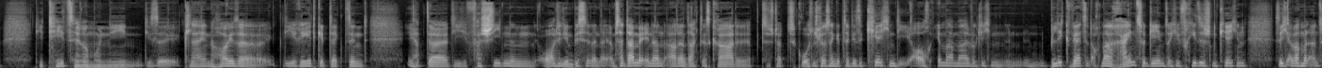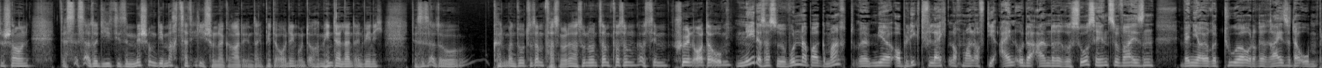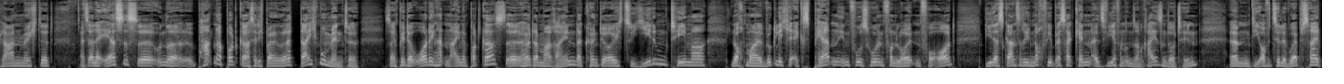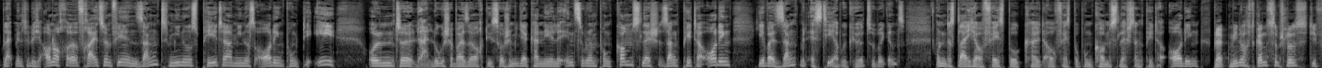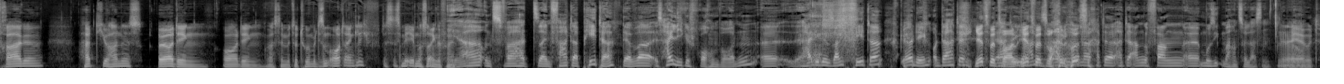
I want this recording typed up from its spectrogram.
die Teezeremonien, diese kleinen Häuser, die redgedeckt sind. Ihr habt da die verschiedenen Orte, die ein bisschen an Amsterdam erinnern. Adrian sagt es gerade, statt großen Schlössern gibt es ja diese Kirchen, die auch immer mal wirklich einen, Blick wert sind, auch mal reinzugehen, solche friesischen Kirchen, sich einfach mal anzuschauen. Das ist also die, diese Mischung, die macht tatsächlich schon da gerade in St. Peter-Ording und auch im Hinterland ein wenig. Das ist also könnte man so zusammenfassen, oder? Hast du noch eine Zusammenfassung aus dem schönen Ort da oben? Nee, das hast du wunderbar gemacht. Äh, mir obliegt vielleicht nochmal auf die ein oder andere Ressource hinzuweisen, wenn ihr eure Tour oder eure Reise da oben planen möchtet. Als allererstes, äh, unser Partner-Podcast, hätte ich beinahe gesagt, Deichmomente. St. Peter-Ording hat einen eigenen Podcast, äh, hört da mal rein. Da könnt ihr euch zu jedem Thema nochmal wirkliche Experteninfos holen von Leuten vor Ort, die das Ganze natürlich noch viel besser kennen als wir von unseren Reisen dorthin. Ähm, die offizielle Website bleibt mir natürlich auch noch äh, frei frei zu empfehlen, sankt-peter-ording.de und äh, logischerweise auch die Social Media Kanäle Instagram.com slash sanktpeterording, jeweils Sankt mit ST abgekürzt übrigens. Und das gleiche auf Facebook, halt auch facebook.com slash sanktpeterording. Bleibt mir noch ganz zum Schluss die Frage, hat Johannes Oerding Ording was damit zu tun mit diesem Ort eigentlich? Das ist mir eben noch so eingefallen. Ja, und zwar hat sein Vater Peter, der war, ist heilig gesprochen worden, äh, der heilige Sankt Peter Oerding, und da hat er. Jetzt wird's wahl, jetzt wird's wahllos. Hat er, hat er angefangen, äh, Musik machen zu lassen. Ja, genau. ja, gut.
